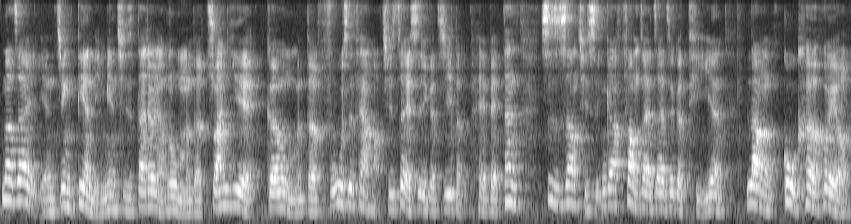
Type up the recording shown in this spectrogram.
那在眼镜店里面，其实大家会讲说我们的专业跟我们的服务是非常好，其实这也是一个基本的配备。但事实上，其实应该放在在这个体验，让顾客会有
